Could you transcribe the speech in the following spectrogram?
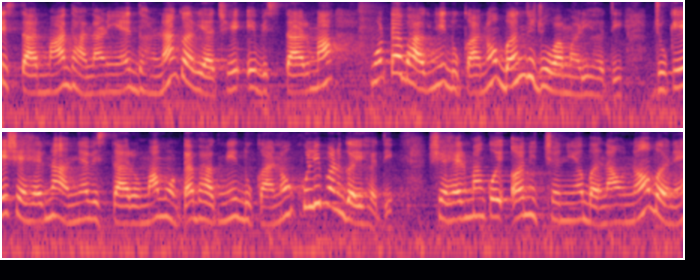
વિસ્તારમાં ધાનાણીએ ધરણા કર્યા છે, એ વિસ્તારમાં મોટાભાગની દુકાનો બંધ જોવા મળી હતી. જો કે શહેરના અન્ય વિસ્તારોમાં મોટાભાગની દુકાનો ખુલી પણ ગઈ હતી. શહેરમાં કોઈ અનિચ્છનીય બનાવ ન બને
